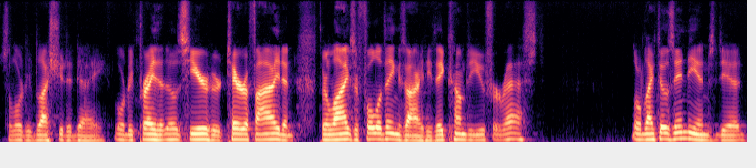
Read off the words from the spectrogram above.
So, Lord, we bless you today. Lord, we pray that those here who are terrified and their lives are full of anxiety, they come to you for rest. Lord, like those Indians did.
